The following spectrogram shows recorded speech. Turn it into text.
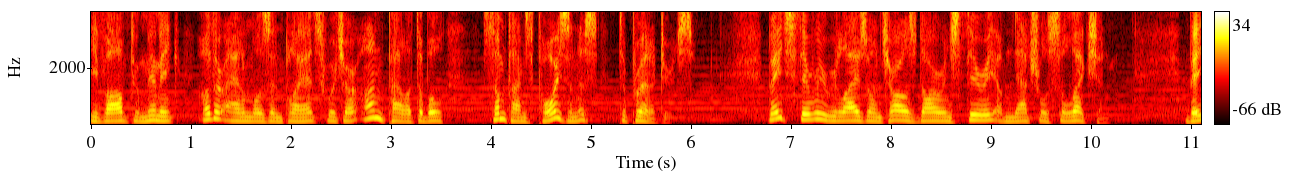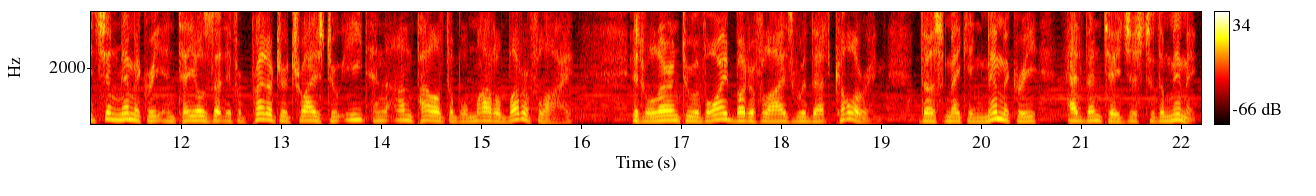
evolved to mimic other animals and plants which are unpalatable, sometimes poisonous, to predators. Bates' theory relies on Charles Darwin's theory of natural selection. Batesian mimicry entails that if a predator tries to eat an unpalatable model butterfly, it will learn to avoid butterflies with that coloring, thus making mimicry advantageous to the mimic.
